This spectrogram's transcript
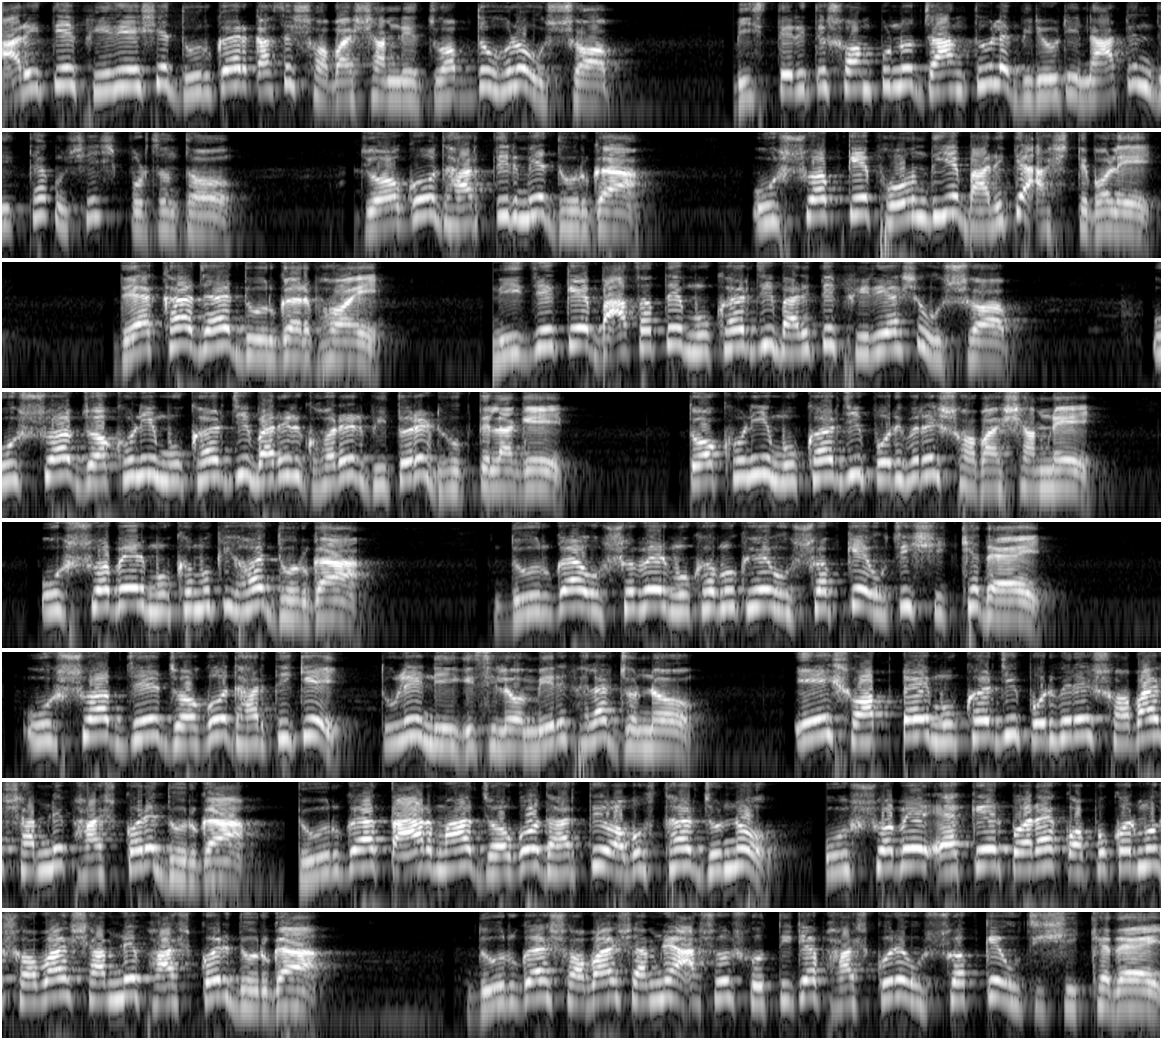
বাড়িতে ফিরে এসে দুর্গার কাছে সবার সামনে জব্দ হলো উৎসব। বিস্তারিত সম্পূর্ণ জানতে হলে ভিডিওটি নাটেন দিক থাকুন শেষ পর্যন্ত। জগধার্তীর মেয়ে দুর্গা উৎসবকে ফোন দিয়ে বাড়িতে আসতে বলে। দেখা যায় দুর্গার ভয়। নিজেকে বাঁচাতে মুখার্জি বাড়িতে ফিরে আসে উৎসব। উৎসব যখনই মুখার্জি বাড়ির ঘরের ভিতরে ঢুকতে লাগে। তখনই মুখার্জি পরিবারের সবার সামনে। উৎসবের মুখোমুখি হয় দুর্গা। দুর্গা উৎসবের মুখোমুখি হয়ে উৎসবকে উচিত শিক্ষা দেয়। উৎসব যে জগধার্তীকে তুলে নিয়ে গেছিল মেরে ফেলার জন্য। এ সবটাই মুখার্জি পরিবারের সবার সামনে ফাঁস করে দুর্গা। দুর্গা তার মা জগধার্তীর অবস্থার জন্য উৎসবের একের পর এক অপকর্ম সবার সামনে ফাঁস করে দুর্গা। দুর্গা সবার সামনে আসল সত্যিটা ফাঁস করে উৎসবকে উচিত শিক্ষা দেয়।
